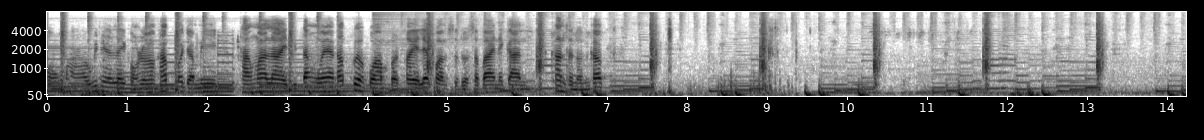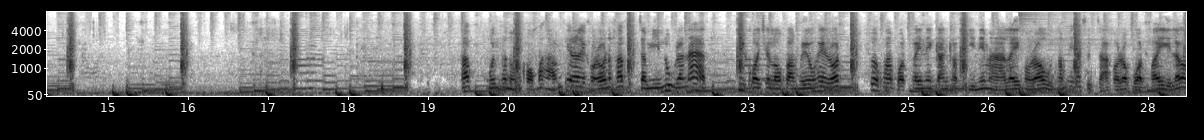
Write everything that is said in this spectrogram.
ของมหาวิทยาลัยของเราครับ ก็จะมีทางมาลายติดตั้งไว้นะครับ เพื่อความปลอดภัยและความสะดวกสบายในการข้ามถนนครับ ครับ บนถนนของมหาวิทยาลัยของเรานะครับ จะมีลูกระนาดที่คอยชะลอความเร็วให้รถ เพื่อความปลอดภัยในการขับขี่ในมหาลัยของเราทำให้นักศึกษาของเราปลอดภัย แล้วก็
